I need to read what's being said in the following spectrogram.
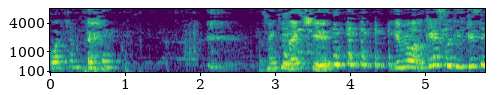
watch them. I think he likes you. You give me a little kiss. Look, he's kissing.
